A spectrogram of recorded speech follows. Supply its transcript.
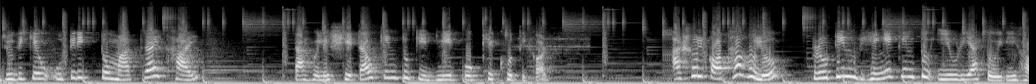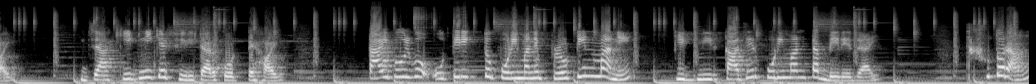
যদি কেউ অতিরিক্ত মাত্রায় খায়, তাহলে সেটাও কিন্তু কিডনির পক্ষে ক্ষতিকর। আসল কথা হলো, প্রোটিন ভেঙে কিন্তু ইউরিয়া তৈরি হয়। যা কিডনিকে ফিল্টার করতে হয়। তাই বলব অতিরিক্ত পরিমাণে প্রোটিন মানে কিডনির কাজের পরিমাণটা বেড়ে যায়। সুতরাং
